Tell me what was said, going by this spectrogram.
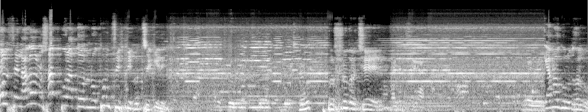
বলছে লালন সব পুরাতন, নতুন সৃষ্টি হচ্ছে কে প্রশ্ন করেছেন, কেন গুরু ধরবো?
